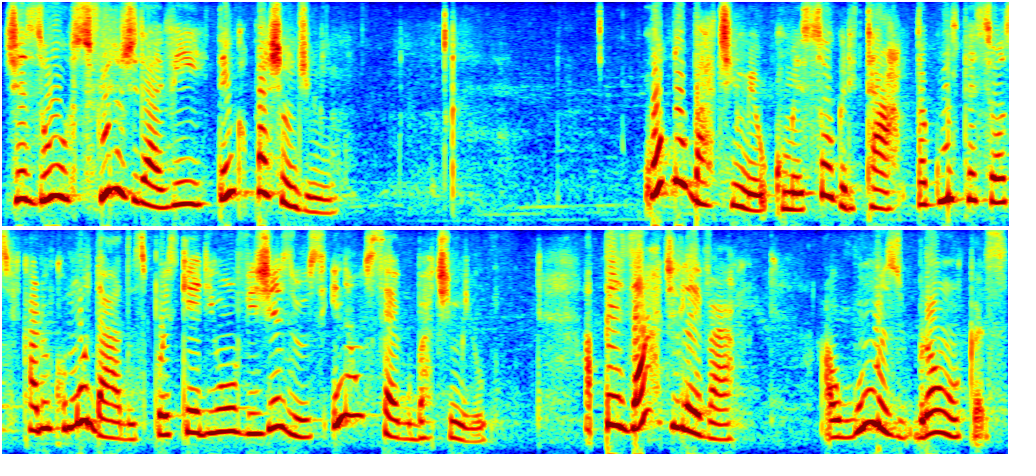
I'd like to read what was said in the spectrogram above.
Jesus, filho de Davi, tem compaixão de mim. Quando Bartimeu começou a gritar, algumas pessoas ficaram incomodadas, pois queriam ouvir Jesus e não o cego Bartimeu. Apesar de levar algumas broncas,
